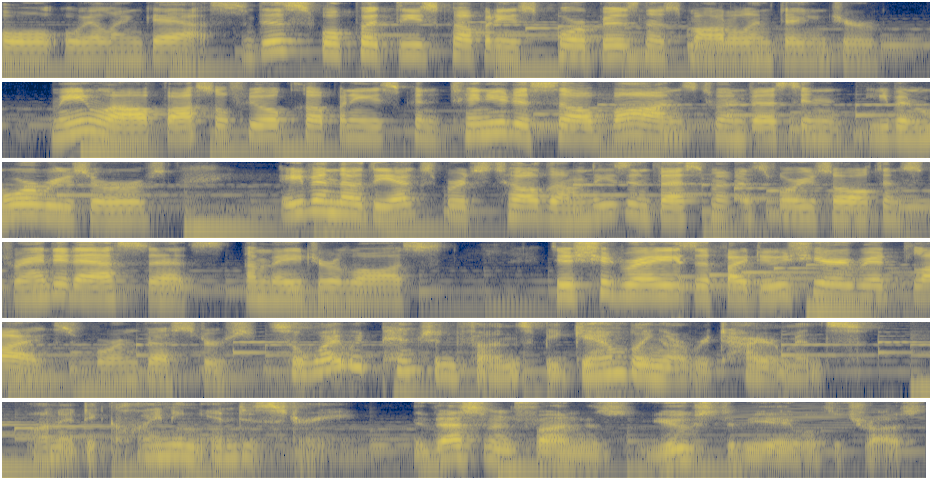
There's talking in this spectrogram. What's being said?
coal, oil, and gas. This will put these companies' core business model in danger. Meanwhile, fossil fuel companies continue to sell bonds to invest in even more reserves, even though the experts tell them these investments will result in stranded assets, a major loss. This should raise the fiduciary red flags for investors. So, why would pension funds be gambling our retirements on a declining industry? Investment funds used to be able to trust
